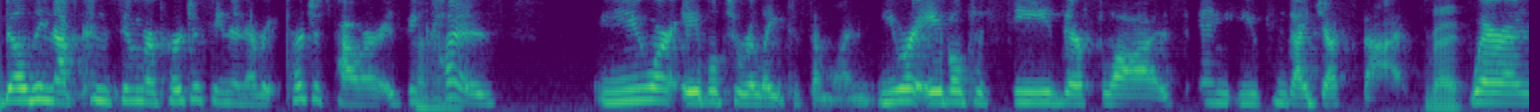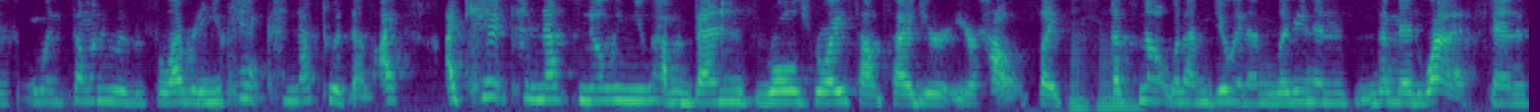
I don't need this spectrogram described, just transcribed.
building up consumer purchasing and every purchase power is Uh-huh. You are able to relate to someone. You are able to see their flaws and you can digest that. Right. Whereas when someone who is a celebrity, you can't connect with them. I I can't connect knowing you have a Benz Rolls Royce outside your your house. Like Mhm. that's not what I'm doing. I'm living in the Midwest and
